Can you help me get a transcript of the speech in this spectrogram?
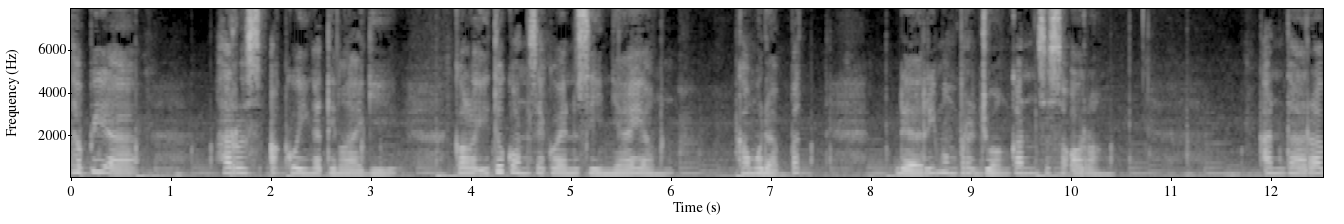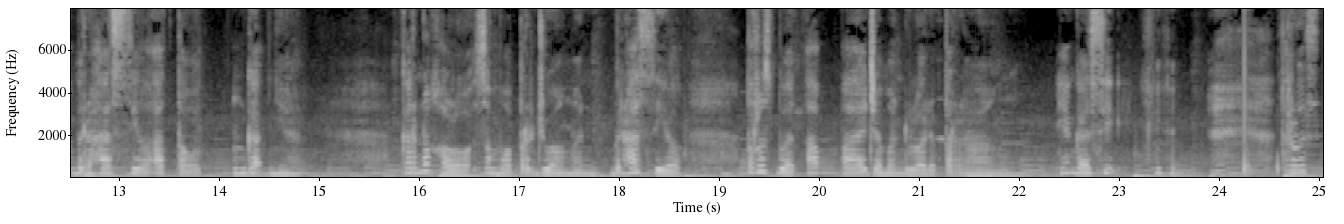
Tapi ya harus aku ingetin lagi Kalau itu konsekuensinya yang kamu dapat dari memperjuangkan seseorang Antara berhasil atau enggaknya Karena kalau semua perjuangan berhasil Terus buat apa zaman dulu ada perang? Ya gak sih? Terus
